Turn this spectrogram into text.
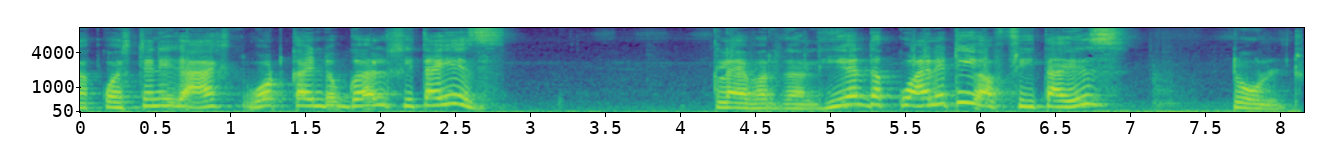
the question is asked what kind of girl Sita is? Clever girl. Here the quality of Sita is told.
